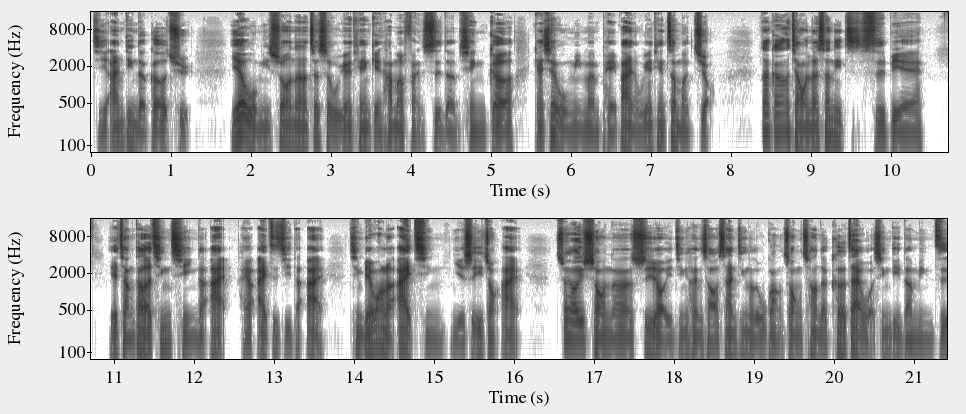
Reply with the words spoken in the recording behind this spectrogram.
及安定的歌曲。也有舞迷说呢，这是五月天给他们粉丝的情歌，感谢舞迷们陪伴五月天这么久。那刚刚讲完了生离死别，也讲到了亲情的爱，还有爱自己的爱。请别忘了，爱情也是一种爱。最后一首呢，是由已经横扫三金的卢广仲唱的《刻在我心底的名字》，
